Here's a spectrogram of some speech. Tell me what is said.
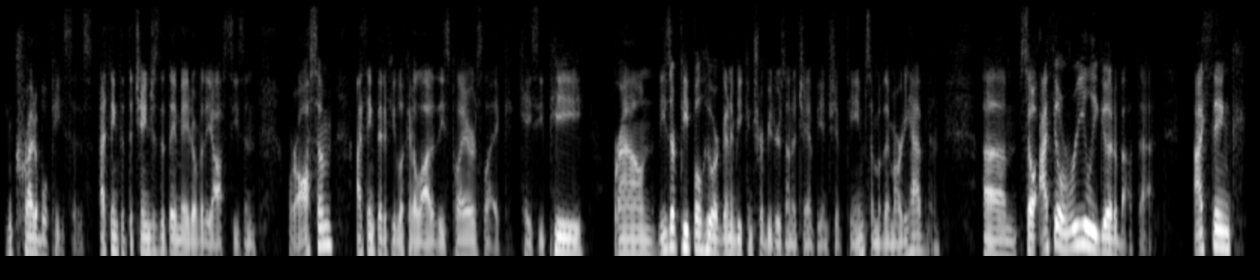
incredible pieces. I think that the changes that they made over the offseason were awesome. I think that if you look at a lot of these players like KCP, Brown, these are people who are going to be contributors on a championship team. Some of them already have been. Um, so I feel really good about that. I think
